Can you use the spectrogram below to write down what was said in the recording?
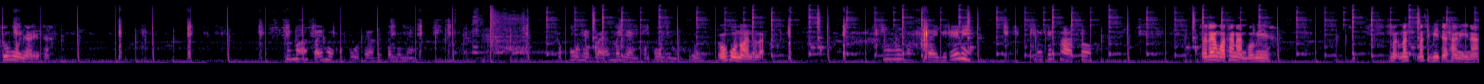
คือหัวใหญ่ค่ะมันมาอาศัยหัวกระปูแทนเลยกันแม่แม่กระปูเฮ็ดไว้มันมาแย่งกระปูอยู่อืมโอ้โหหน่อยแล้วล่ะโอ้ ได้อยู่เด้นี่ได้จักขาดโตแสดงว่าทางนั้นบ่มี มันมันมันสิมีแต่ทางนี้นะ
